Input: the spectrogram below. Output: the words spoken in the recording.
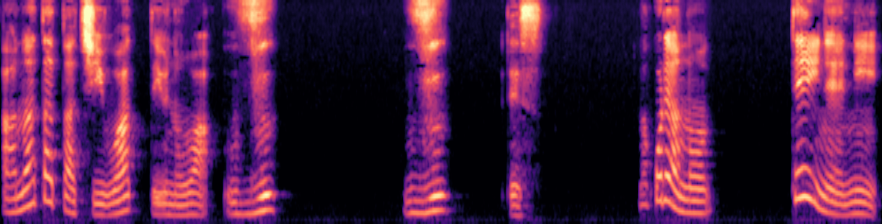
あなたたちはっていうのは、v、v です。まあ、これあの、丁寧に、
